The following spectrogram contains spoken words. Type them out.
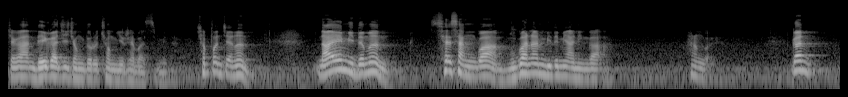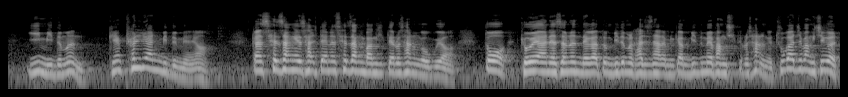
제가 한 네 가지 정도로 정리를 해봤습니다. 첫 번째는 나의 믿음은 세상과 무관한 믿음이 아닌가 하는 거예요. 그러니까 이 믿음은 그냥 편리한 믿음이에요. 그러니까 세상에 살 때는 세상 방식대로 사는 거고요. 또 교회 안에서는 내가 또 믿음을 가진 사람이니까 믿음의 방식대로 사는 거예요. 두 가지 방식을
